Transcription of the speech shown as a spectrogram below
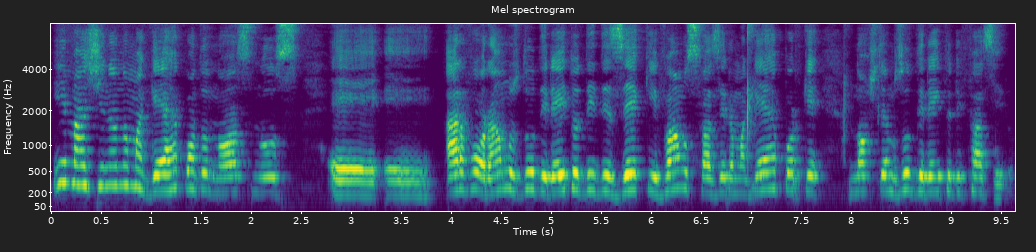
imagina numa guerra quando nós nos é, é, arvoramos do direito de dizer que vamos fazer uma guerra porque nós temos o direito de fazê-lo.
